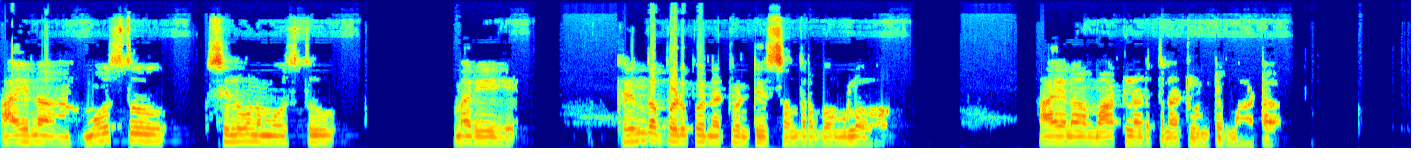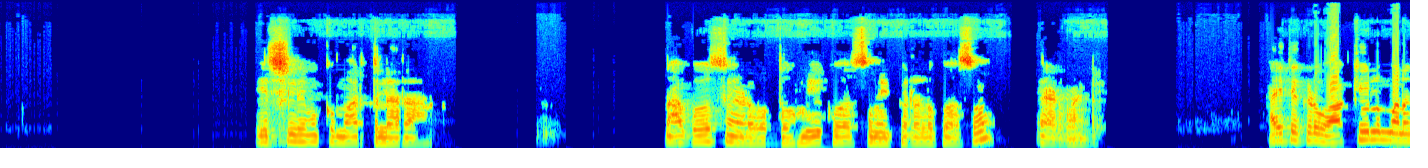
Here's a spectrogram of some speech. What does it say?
ఆయన మోస్తూ శిలువును మోస్తూ మరి క్రింద పడిపోయినటువంటి సందర్భంలో ఆయన మాట్లాడుతున్నటువంటి మాట. ఇర్షలేం కుమార్తెలారా నా కోసం ఏడవద్దు మీకోసం మీ పిల్లల కోసం ఏడవండి. అయితే ఇక్కడ వాక్యంలో మనం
